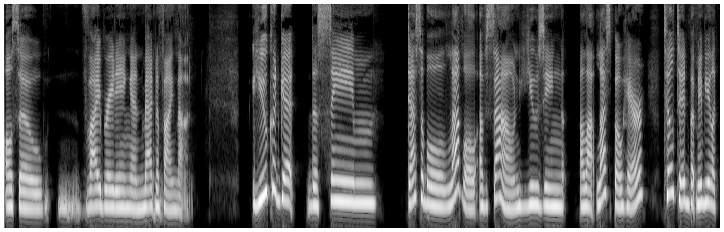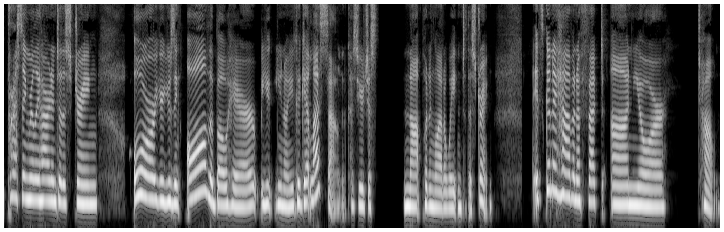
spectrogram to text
also vibrating and magnifying that. You could get the same decibel level of sound using a lot less bow hair, tilted, but maybe you're like pressing really hard into the string, or you're using all the bow hair, you you know, you could get less sound because you're just not putting a lot of weight into the string. It's going to have an effect on your tone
